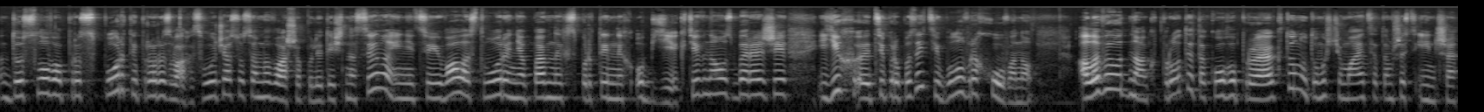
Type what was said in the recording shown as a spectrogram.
До слова про спорт і про розваги. Свого часу саме ваша політична сила ініціювала створення певних спортивних об'єктів на узбережжі, і їх е, ці пропозиції було враховано. Але ви, однак, проти такого проекту, ну тому що мається там щось інше.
